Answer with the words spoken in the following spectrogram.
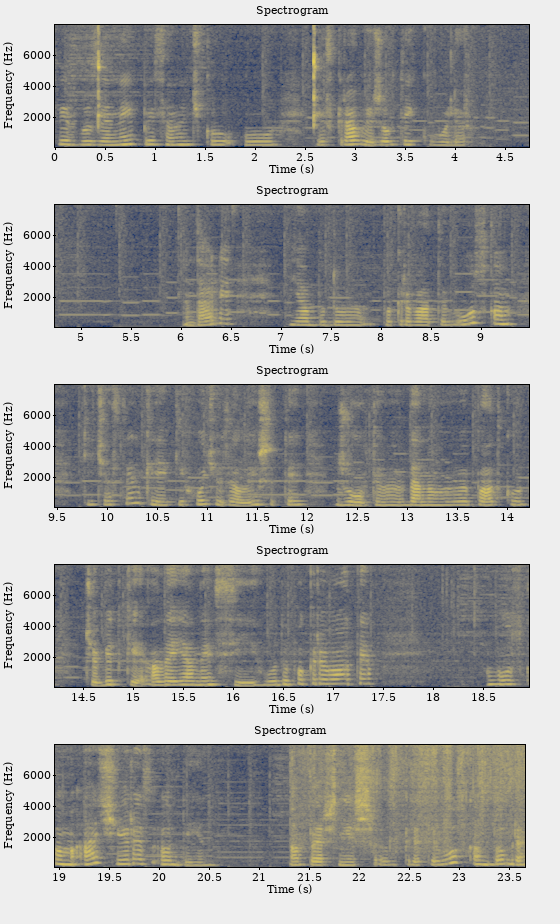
цвіт бузини писаночку у яскравий жовтий колір. Далі я буду покривати воском ті частинки, які хочу залишити жовтими, в даному випадку чобітки, але я не всі їх буду покривати воском, а через один. А перш ніж вкрити воском, добре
